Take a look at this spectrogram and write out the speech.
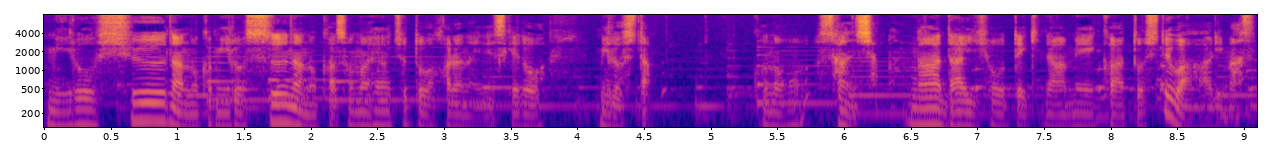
ミロシュなのかミロスなのかその辺はちょっとわからないですけどミロシュタム。この3社が代表的なメーカーとしてはあります。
